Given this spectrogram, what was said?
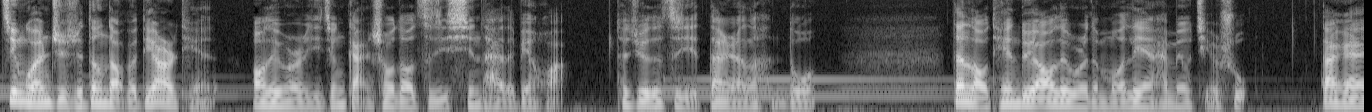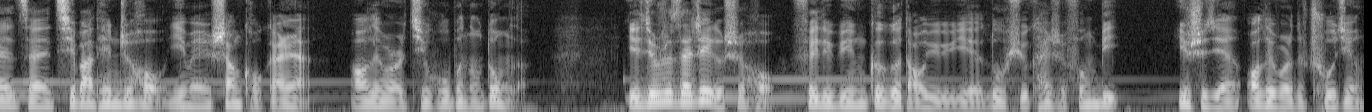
尽管只是登岛的第二天，奥利弗已经感受到自己心态的变化，他觉得自己淡然了很多。但老天对奥利弗的磨练还没有结束，大概在七八天之后，因为伤口感染，奥利弗几乎不能动了。也就是在这个时候，菲律宾各个岛屿也陆续开始封闭，一时间，奥利弗的处境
